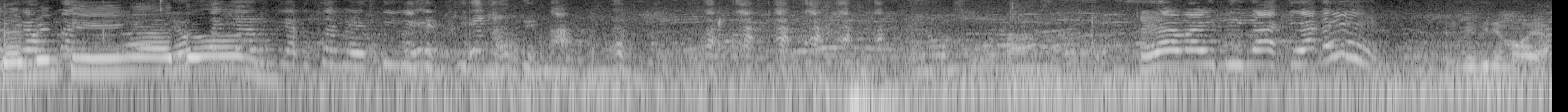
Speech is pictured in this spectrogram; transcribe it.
70 nga doon. Kaya may hindi nga kaya kayo. Ano bibili mo kaya?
